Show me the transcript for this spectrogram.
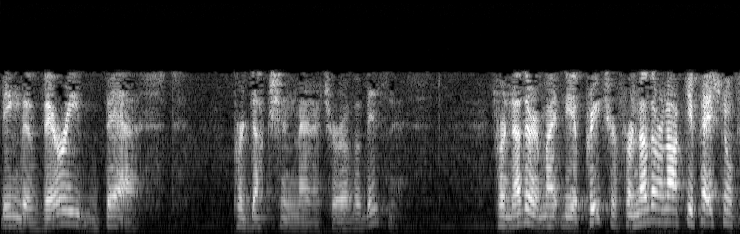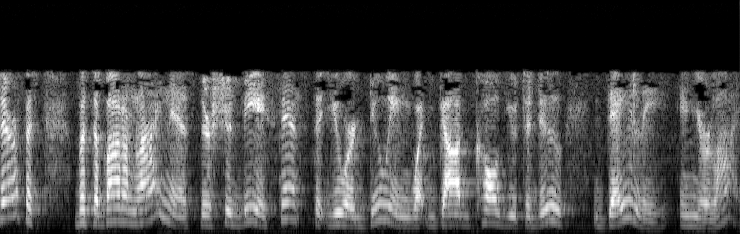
being the very best production manager of a business. For another, it might be a preacher. For another, an occupational therapist. But the bottom line is there should be a sense that you are doing what God called you to do daily in your life.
